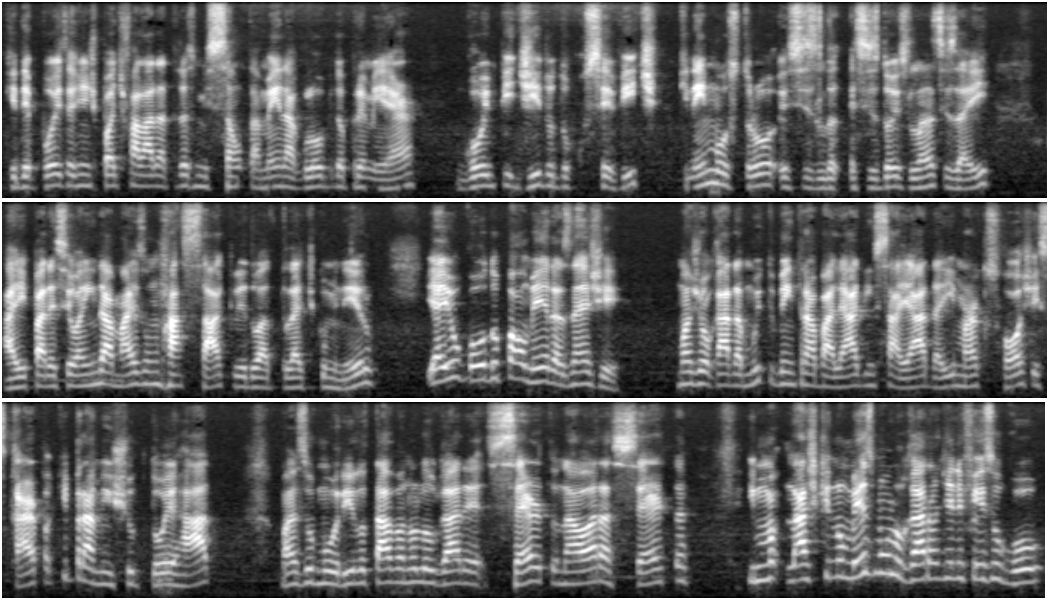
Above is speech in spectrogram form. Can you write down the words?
que depois a gente pode falar da transmissão também na Globo da Premier gol impedido do Kusevich, que nem mostrou esses, esses dois lances aí. Aí pareceu ainda mais um massacre do Atlético Mineiro. E aí o gol do Palmeiras, né, G? Uma jogada muito bem trabalhada, ensaiada aí, Marcos Rocha, Scarpa, que para mim chutou errado, mas o Murilo tava no lugar certo, na hora certa, e acho que no mesmo lugar onde ele fez o gol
